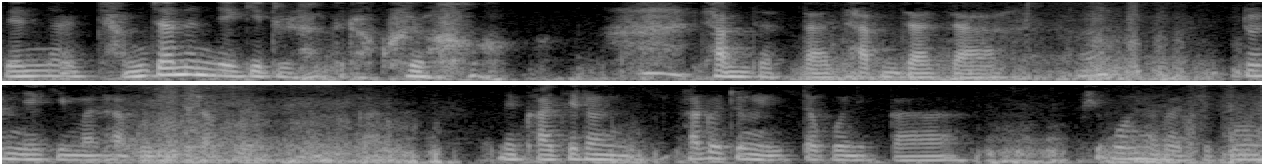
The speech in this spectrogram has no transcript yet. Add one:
맨날 잠자는 얘기를 하더라고요. 잠잤다 잠자자. 어? 이런 얘기만 하고 있더라고요 그러니까. 근데 가지랑 하루 종일 있다 보니까 피곤해가지고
